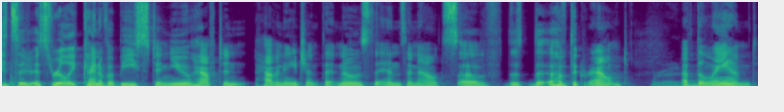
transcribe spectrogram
It's it's really kind of a beast, and you have to have an agent that knows the ins and outs of the, the of the ground, of the land.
